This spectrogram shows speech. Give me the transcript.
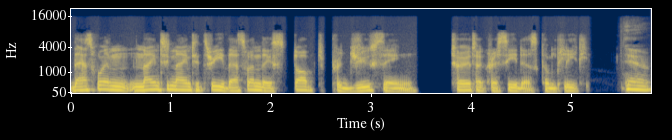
that's when 1993, that's when they stopped producing Toyota Cressidas completely. Yeah.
